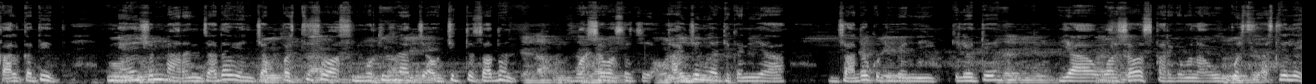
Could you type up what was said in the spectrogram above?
कालकथित ज्ञानेश्वर नारायण जाधव यांच्या पस्तीसवा स्मृतिदिनाचे औचित्य साधून वर्षावासाचे आयोजन या ठिकाणी या जाधव कुटुंबियांनी केले होते. या वर्षावास कार्यक्रमाला उपस्थित असलेले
